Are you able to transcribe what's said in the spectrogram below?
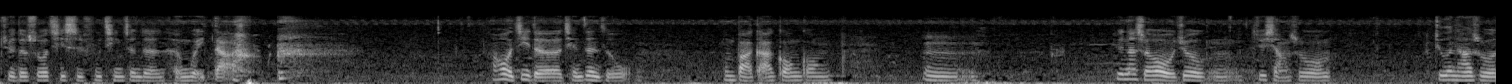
觉得说，其实父亲真的很伟大。然后我记得前阵子我，我们把嘎公公，嗯，就那时候我就嗯就想说，就问他说，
